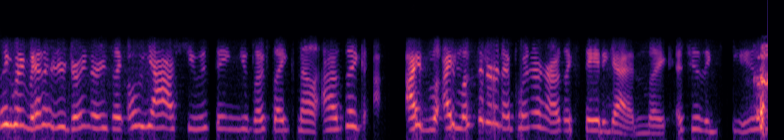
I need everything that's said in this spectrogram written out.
like my manager joined her. He's like, "Oh yeah, she was saying you looked like Mel." I was like, I I looked at her and I pointed at her. I was like, "Say it again." Like, and she was like, "You look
